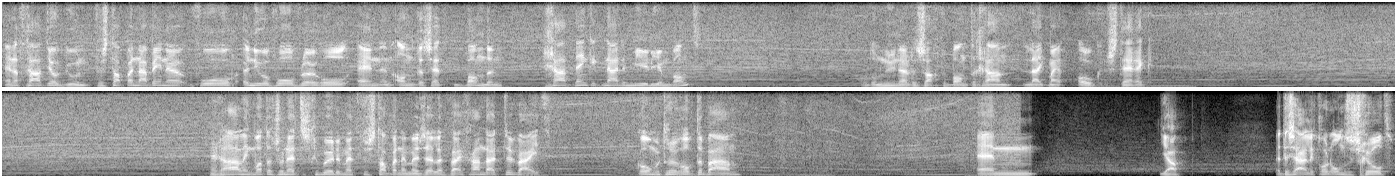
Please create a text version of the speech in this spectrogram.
En dat gaat hij ook doen. Verstappen naar binnen voor een nieuwe voorvleugel en een andere set banden. Gaat denk ik naar de medium band. Want om nu naar de zachte band te gaan lijkt mij ook sterk. Herhaling wat er zo net is gebeurde met Verstappen en mezelf. Wij gaan daar te wijd. Komen terug op de baan. En ja, het is eigenlijk gewoon onze schuld.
